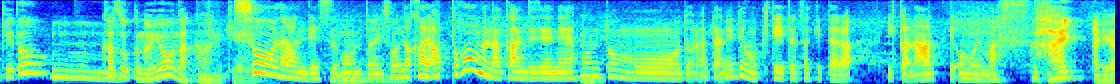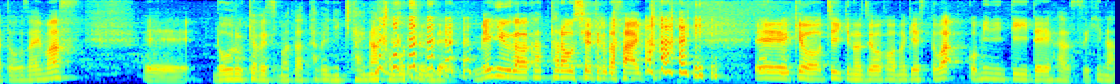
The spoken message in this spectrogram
けど、うんうん家族のような関係そうなんです、うん本当にそんな感じアットホームな感じでね、うん本当もうどなたにでも来ていただけたらいいかなって思います。はい、ありがとうございます。えーロールキャベツまた食べに行きたいなと思ってるんで メニューが分かったら教えてください。はいえー今日地域の情報のゲストはコミュニティデイハウス日向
